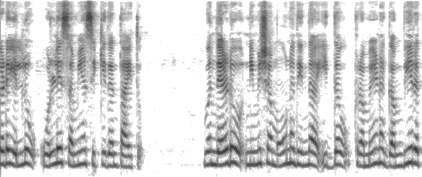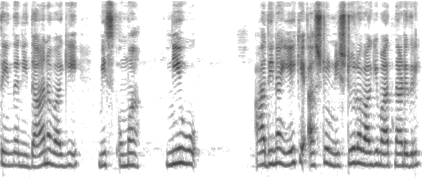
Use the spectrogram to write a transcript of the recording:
ಎಲ್ಲೂ ಒಳ್ಳೆ ಸಮಯ ಸಿಕ್ಕಿದಂತಾಯಿತು. ಒಂದೆರಡು ನಿಮಿಷ ಮೌನದಿಂದ ಇದ್ದವು. ಕ್ರಮೇಣ ಗಂಭೀರತೆಯಿಂದ ನಿಧಾನವಾಗಿ, ಮಿಸ್ ಉಮಾ, ನೀವು ಆ ದಿನ ಏಕೆ ಅಷ್ಟು ನಿಷ್ಠೂರವಾಗಿ ಮಾತನಾಡಿದ್ರಿ?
